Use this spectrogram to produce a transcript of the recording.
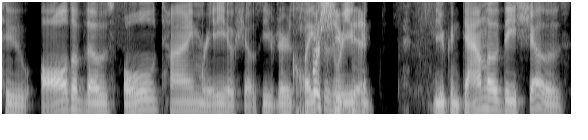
to all of those old time radio shows. There's places where you did. can you can download these shows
